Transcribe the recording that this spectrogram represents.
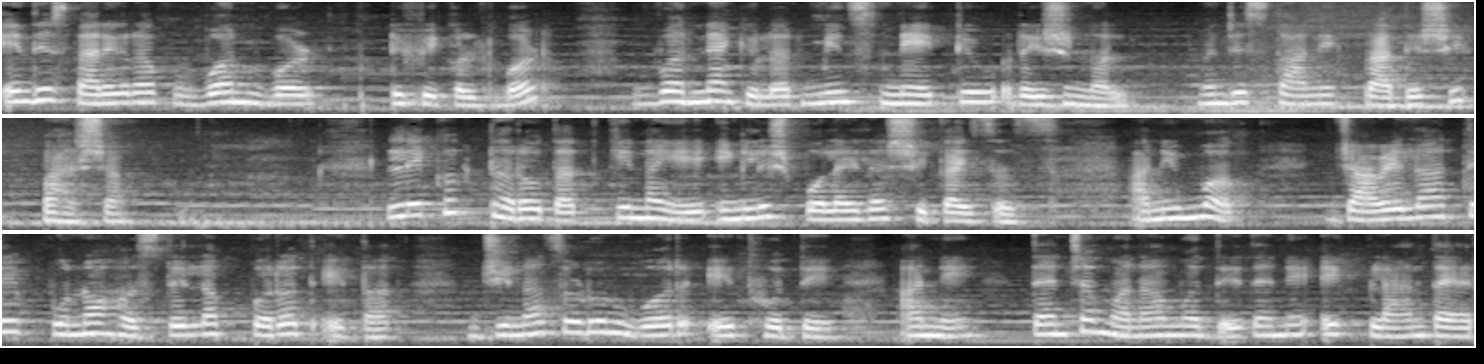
In this paragraph, one word, difficult word, vernacular means native regional म्हणजे स्थानिक प्रादेशिक भाषा. लेखक ठरवतात की नाही इंग्लिश बोलायला शिकायचंच. आणि मग ज्यावेळेला ते पुन्हा हॉस्टेलला परत येतात जिना चढून वर येत होते आणि त्यांच्या मनामध्ये त्याने एक प्लॅन तयार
